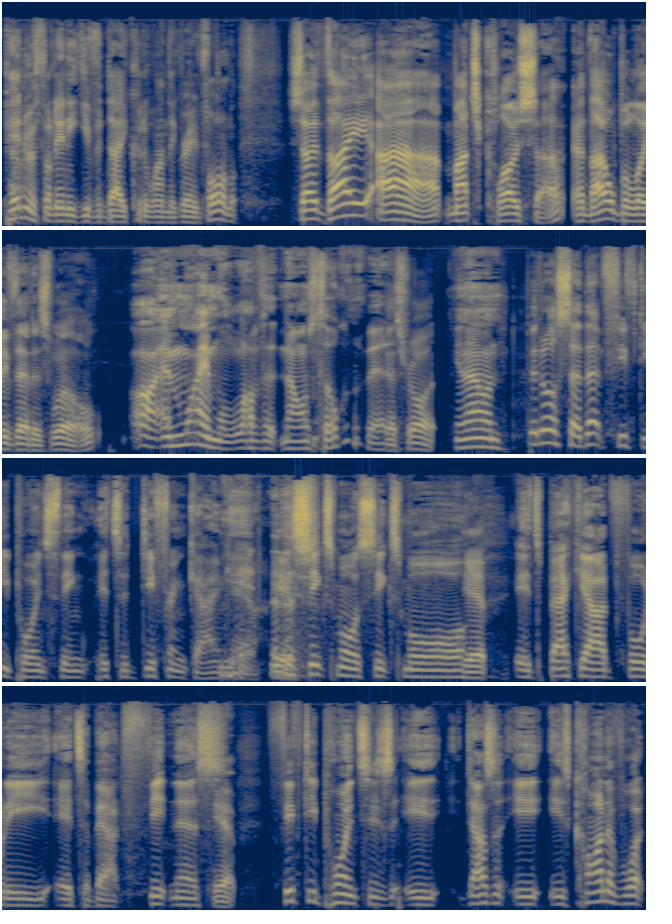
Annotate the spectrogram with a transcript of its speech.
Penrith on any given day could have won the grand final, so they are much closer, and they'll believe that as well. Oh, and Wayne will love that no one's talking about it. That's right. You know, and But also that 50 points thing, it's a different game Yeah. now. The six more, six more. Yep. It's backyard footy. It's about fitness. Yep. 50 points is, is doesn't is kind of what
